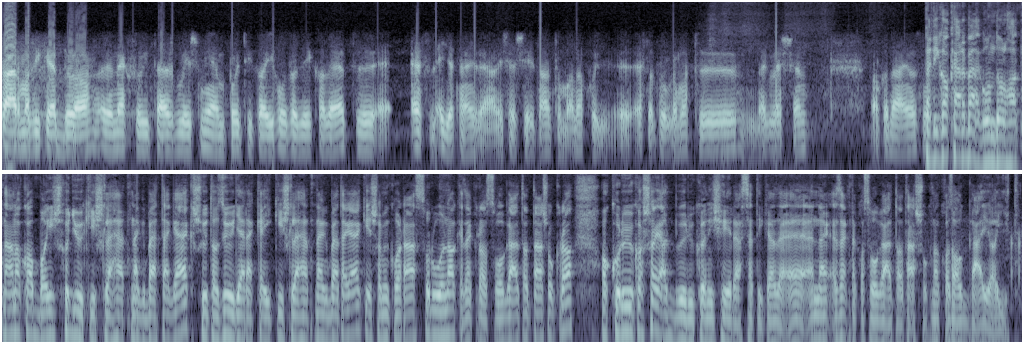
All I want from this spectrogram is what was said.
származik ebből a megszorításból, és milyen politikai hozadéka lehet, ez egyetlen egy reális esélyt látom annak, hogy ezt a programot meglessen akadályozni. Pedig akár belegondolhatnának abba is, hogy ők is lehetnek betegek, sőt az ő gyerekeik is lehetnek betegek, és amikor rászorulnak ezekre a szolgáltatásokra, akkor ők a saját bőrükön is érezhetik ezeknek a szolgáltatásoknak az aggájait.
